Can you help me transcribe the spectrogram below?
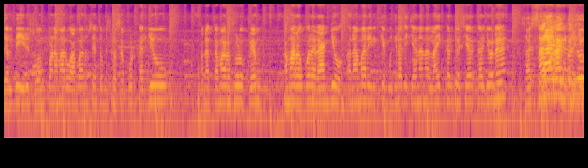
જલ્દી એ સોંગ પણ અમારું આવવાનું છે. તો મિત્રો સપોર્ટ કરજો અને તમારો થોડો પ્રેમ અમારા ઉપર રાખજો અને અમારી વિકે ગુજરાતી ચેનલને લાઈક કરજો શેર કરજો ને સબસ્ક્રાઈબ કરજો.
